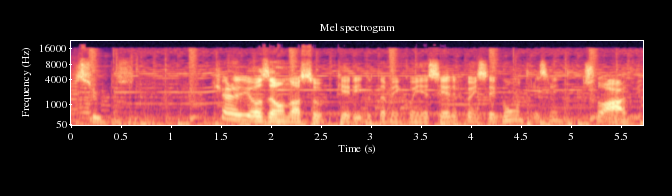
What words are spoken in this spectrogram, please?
Absurdos. Cheiriosão, nosso querido, também conhecido, ele ficou em segundo, 330, suave.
